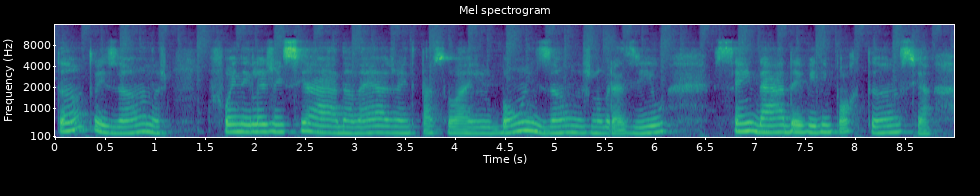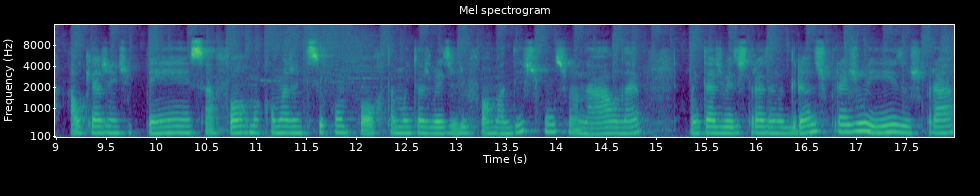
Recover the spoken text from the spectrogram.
tantos anos foi negligenciada, né? A gente passou aí bons anos no Brasil sem dar a devida importância ao que a gente pensa, a forma como a gente se comporta, muitas vezes de forma disfuncional, né? Muitas vezes trazendo grandes prejuízos para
